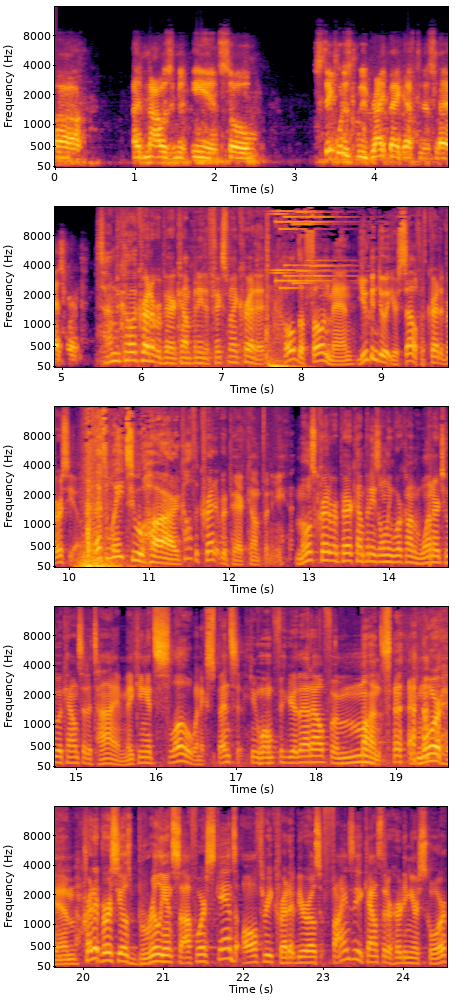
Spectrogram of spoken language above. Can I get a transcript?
uh, acknowledgement in. So Stick with us. We'll be right back after this last break. Time to call a credit repair company to fix my credit. Hold the phone, man. You can do it yourself with Credit Versio. That's way too hard. Call the credit repair company. Most credit repair companies only work on one or two accounts at a time, making it slow and expensive. You won't figure that out for months. Ignore him. Credit Versio's brilliant software scans all three credit bureaus, finds the accounts that are hurting your score,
